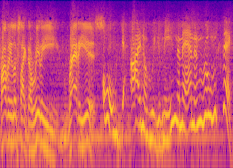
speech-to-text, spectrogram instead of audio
Probably looks like the really rat he is. Oh, yeah, I know who you mean. The man in room six.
